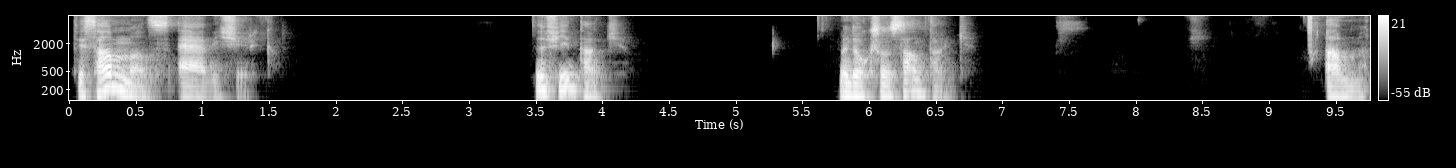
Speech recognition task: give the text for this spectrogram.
Tillsammans är vi kyrkan. Det är en fin tanke. Men det är också en sann tanke. Amen.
